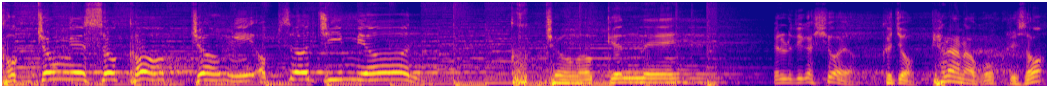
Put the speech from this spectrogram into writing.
걱정해서 걱정이 없어지면 걱정 없겠네 멜로디가 쉬워요. 그죠? 편안하고. 그래서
